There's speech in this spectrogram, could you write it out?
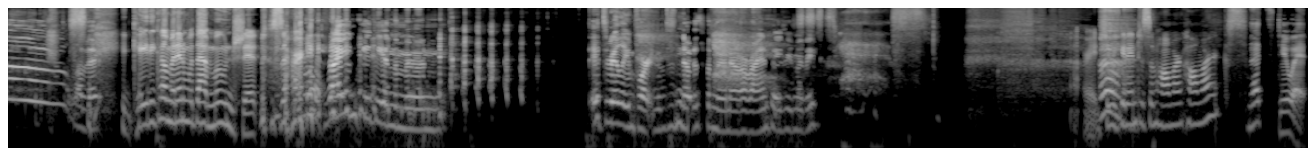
Oh, love it. Katie coming in with that moon shit. Sorry. Ryan Paevey and the moon. It's really important to notice the moon in a Ryan Paevey movie. yes all right should we get into some Hallmark hallmarks Let's do it.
